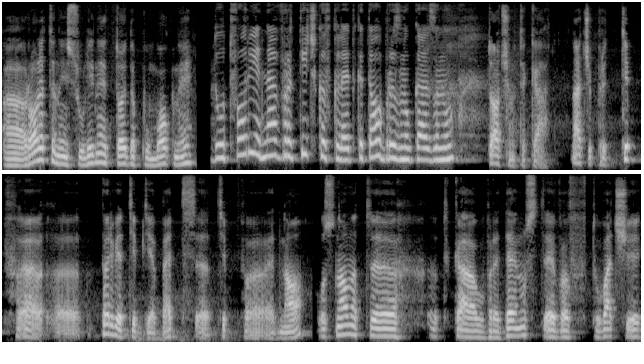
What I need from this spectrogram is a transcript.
А, ролята на инсулина е той да помогне да отвори една вратичка в клетката, образно казано. Точно така. Значи при тип а, а, първият тип диабет, тип 1, основната така увреденост е в това, че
